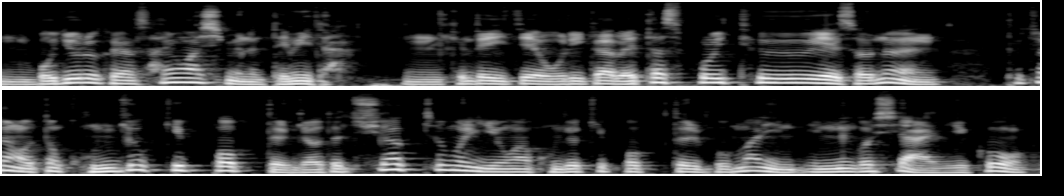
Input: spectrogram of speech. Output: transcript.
음, 모듈을 그냥 사용하시면 됩니다. 음, 근데 이제 우리가 Metasploit에서는 특정한 어떤 공격 기법들, 어떤 취약점을 이용한 공격 기법들 뿐만 있는 것이 아니고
